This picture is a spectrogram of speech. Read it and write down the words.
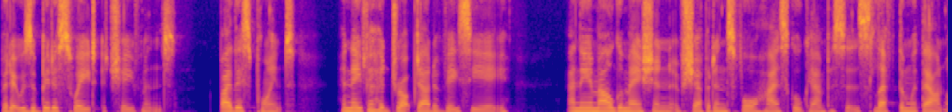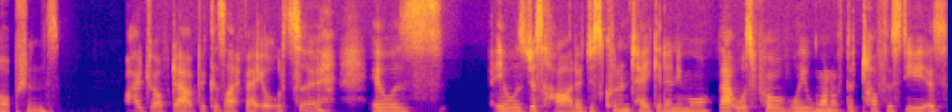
but it was a bittersweet achievement. By this point, Hanifa had dropped out of VCE, and the amalgamation of Shepparton's four high school campuses left them without options. I dropped out because I failed, so it was it was just hard. I just couldn't take it anymore. That was probably one of the toughest years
